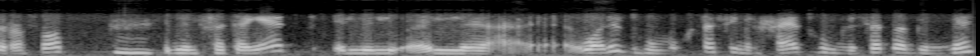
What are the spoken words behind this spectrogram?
الدراسات مهم. إن الفتيات اللي, اللي والدهم مختفي من حياتهم لسبب ما.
